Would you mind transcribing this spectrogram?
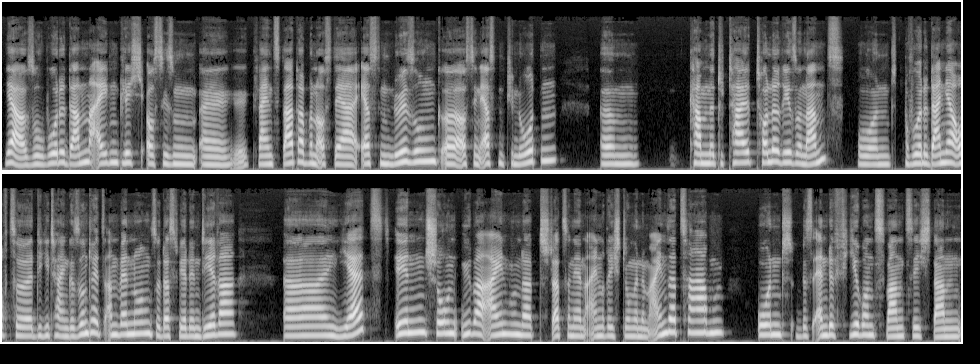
ja, so wurde dann eigentlich aus diesem äh, kleinen Startup und aus der ersten Lösung, äh, aus den ersten Piloten, ähm, kam eine total tolle Resonanz und wurde dann ja auch zur digitalen Gesundheitsanwendung, sodass wir den DERA äh, jetzt in schon über 100 stationären Einrichtungen im Einsatz haben und bis Ende 24 dann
